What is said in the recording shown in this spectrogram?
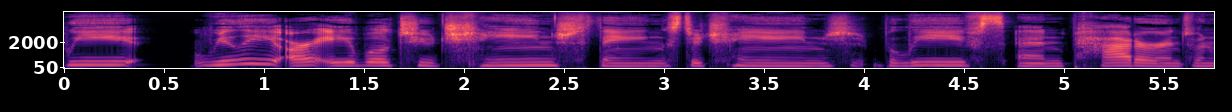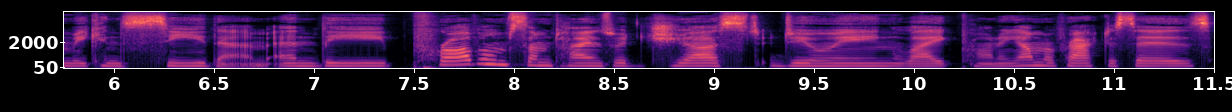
we really are able to change things, to change beliefs and patterns when we can see them. And the problem sometimes with just doing like pranayama practices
